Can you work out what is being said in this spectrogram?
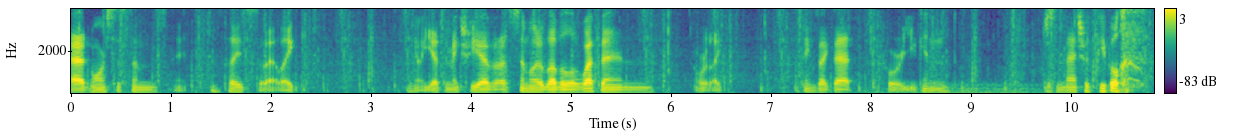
add more systems in place so that like you know you have to make sure you have a similar level of weapon or like things like that before you can just match with people.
